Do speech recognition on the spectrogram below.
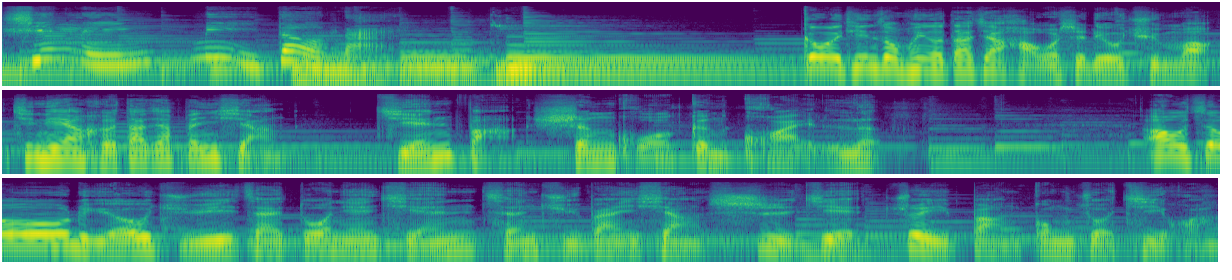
心灵蜜豆奶。各位听众朋友，大家好，我是刘群茂，今天要和大家分享减法，生活更快乐。澳洲旅游局在多年前曾举办一项世界最棒工作计划，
